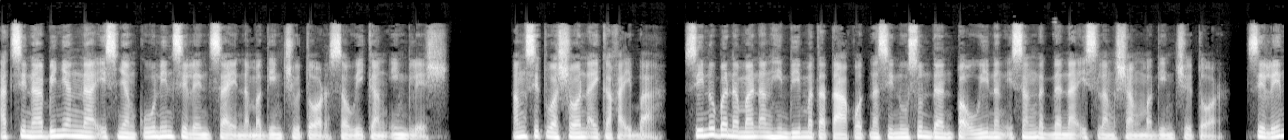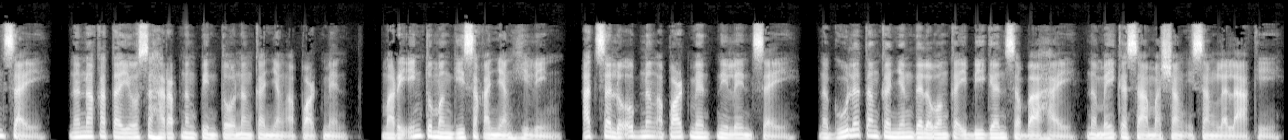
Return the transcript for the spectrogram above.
at sinabi niyang nais niyang kunin si Lensay na maging tutor sa wikang English. Ang sitwasyon ay kakaiba. Sino ba naman ang hindi matatakot na sinusundan pa uwi ng isang nagnanais lang siyang maging tutor? Si Lensay, na nakatayo sa harap ng pinto ng kanyang apartment, mariing tumanggi sa kanyang hiling, at sa loob ng apartment ni Lensay, Nagulat ang kanyang dalawang kaibigan sa bahay na may kasama siyang isang lalaki.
